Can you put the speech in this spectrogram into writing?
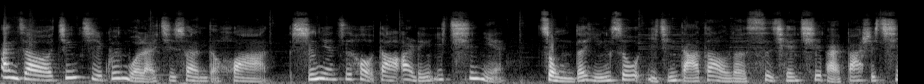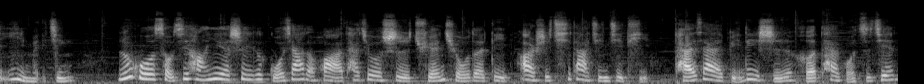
按照经济规模来计算的话，十年之后到二零一七年，总的营收已经达到了四千七百八十七亿美金。如果手机行业是一个国家的话，它就是全球的第二十七大经济体，排在比利时和泰国之间。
